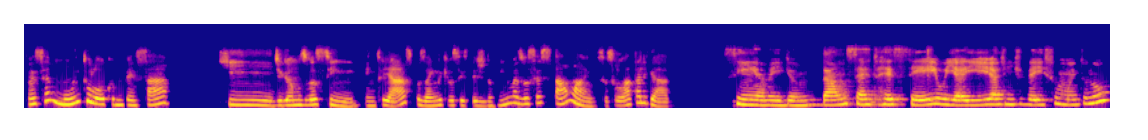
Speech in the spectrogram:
Então isso é muito louco me pensar que, digamos assim, entre aspas, ainda que você esteja dormindo, mas você está online, seu celular está ligado. Sim, amiga, dá um certo receio, e aí a gente vê isso muito no,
